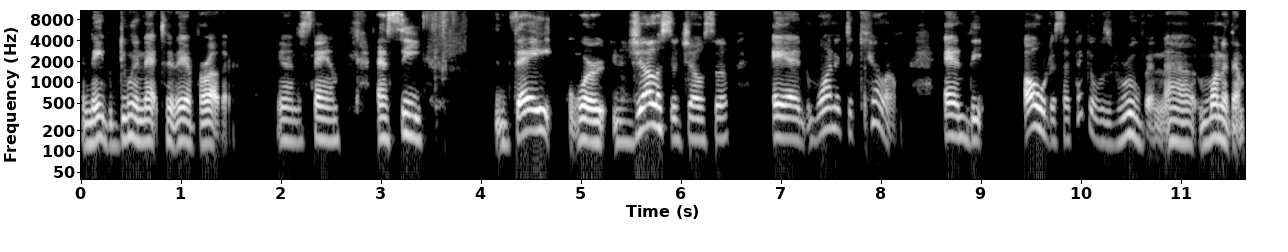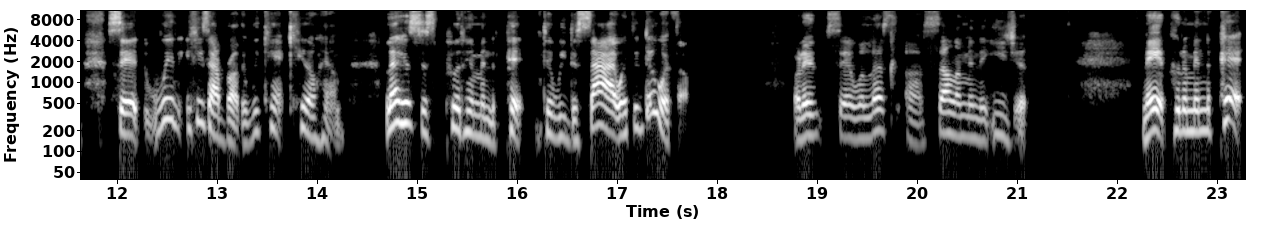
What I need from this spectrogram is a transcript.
And they were doing that to their brother. You understand? And see, they were jealous of Joseph and wanted to kill him. And the oldest, I think it was Reuben, uh, one of them, said, He's our brother. We can't kill him. Let us just put him in the pit till we decide what to do with him. Or they said, Well, let's uh, sell him into Egypt. And they had put him in the pit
